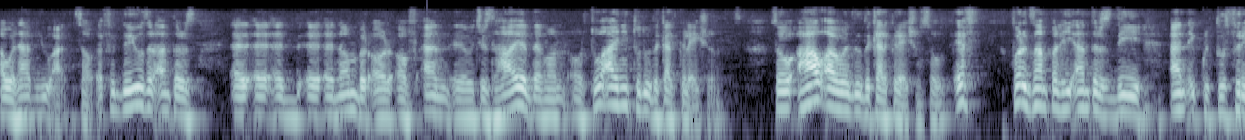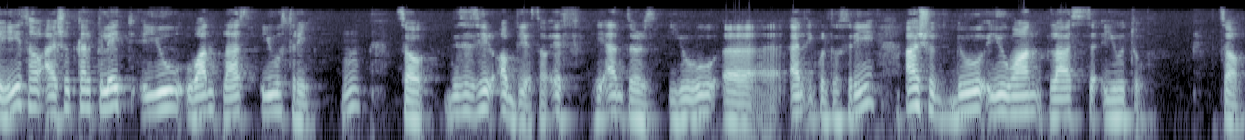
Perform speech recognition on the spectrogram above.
I will have un so if the user enters a, a, a, number or of n uh, which is higher than 1 or 2 I need to do the calculation so how I will do the calculation? So if for example he enters the n equal to 3 so I should calculate u1 plus u3 hmm? so this is here obvious. So if he enters u uh, n equal to 3 I should do u1 plus u2 so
